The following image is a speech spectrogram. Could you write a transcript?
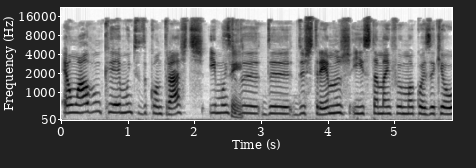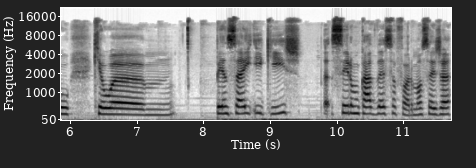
é um álbum que é muito de contrastes e muito de, de, de, extremos, e isso também foi uma coisa que eu, que eu uh, pensei e quis ser um bocado dessa forma, ou seja,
